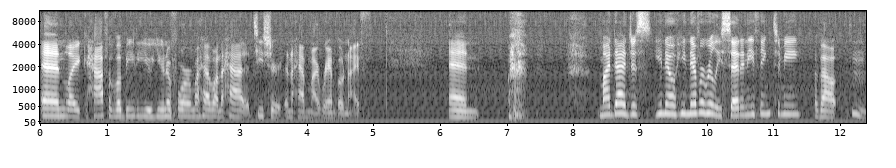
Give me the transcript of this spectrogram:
and like half of a BDU uniform. I have on a hat, a t-shirt, and I have my Rambo knife. And my dad just, you know, he never really said anything to me about, hmm,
